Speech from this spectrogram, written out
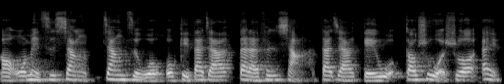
哦，我每次像这样子，我我给大家带来分享，大家给我告诉我说，哎，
